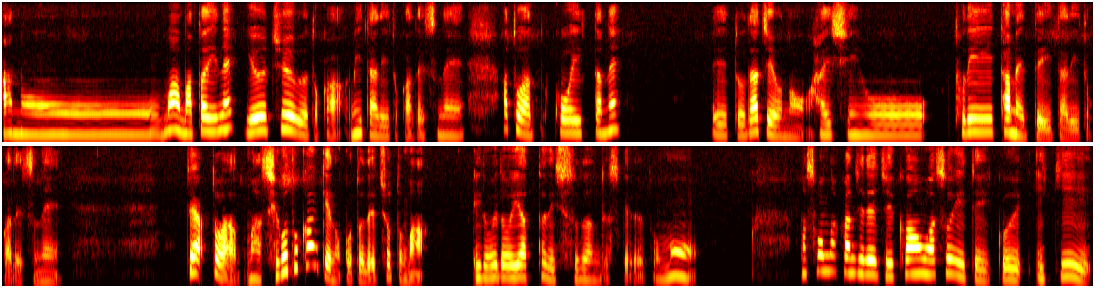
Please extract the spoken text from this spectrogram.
あのー、まあまたね YouTube とか見たりとかですね。あとはこういったねえーとラジオの配信を取りためていたりとかですね。であとはまあ仕事関係のことでちょっとまあいろいろやったりするんですけれども、まあ、そんな感じで時間は過ぎていくいき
